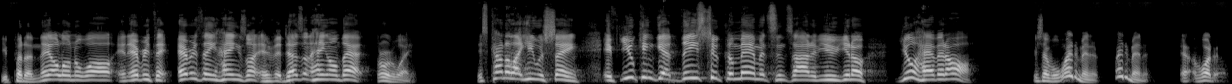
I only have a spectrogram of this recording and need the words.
you put a nail on the wall and everything, everything hangs on. If it doesn't hang on that, throw it away. It's kind of like he was saying, if you can get these two commandments inside of you, you know, you'll have it all. You say, well, wait a minute, wait a minute. Uh, what,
